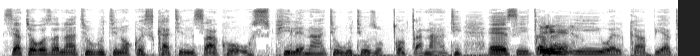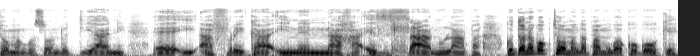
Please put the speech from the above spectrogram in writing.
Siyathokoza nathi ukuthi nokho esikhatini sakho usiphile nathi ukuthi uzococa nathi eh sicala Yeah. iWorld Cup yathoma ngosonto Diani eh iAfrica inenaga ezihlanu lapha kodwa kokuthoma ngaphambi kwakho konke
